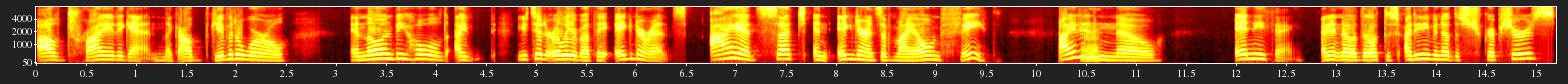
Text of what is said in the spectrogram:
I'll try it again. Like I'll give it a whirl. And lo and behold, I you said earlier about the ignorance. I had such an ignorance of my own faith. I didn't mm-hmm. know anything. I didn't know the, I didn't even know the scriptures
